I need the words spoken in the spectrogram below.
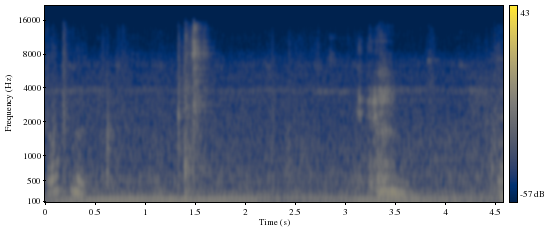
Don't move. we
